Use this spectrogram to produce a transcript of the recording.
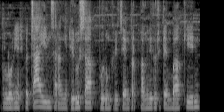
Telurnya dipecahin, sarangnya dirusak, burung gereja yang terbang itu ditembakin,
